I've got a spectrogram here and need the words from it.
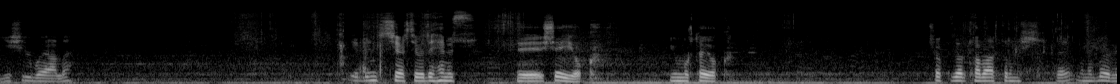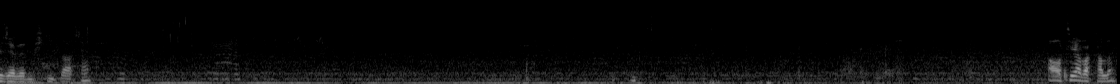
Yeşil boyalı. 7. çerçevede henüz e, şey yok. Yumurta yok. Çok güzel kabartılmış ve bunu böylece vermiştim zaten. Altıya bakalım.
